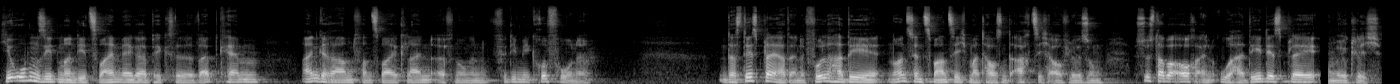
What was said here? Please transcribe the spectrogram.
Hier oben sieht man die 2 Megapixel Webcam, eingerahmt von zwei kleinen Öffnungen für die Mikrofone. Das Display hat eine Full HD 1920 x 1080 Auflösung. Es ist aber auch ein UHD-Display möglich.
